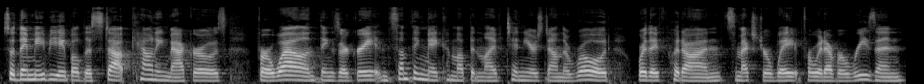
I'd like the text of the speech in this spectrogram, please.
so they may be able to stop counting macros for a while and things are great and something may come up in life 10 years down the road where they've put on some extra weight for whatever reason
